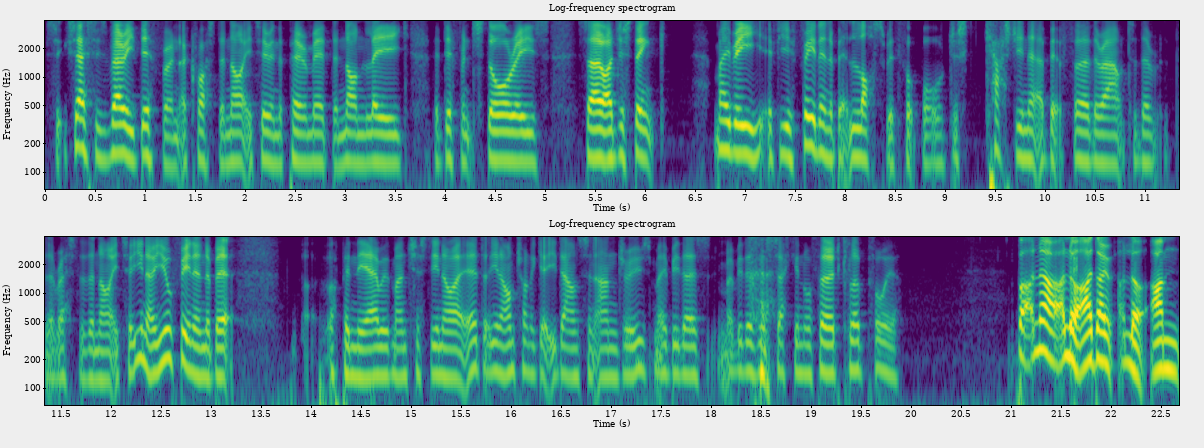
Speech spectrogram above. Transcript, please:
success is very different across the 92 in the pyramid, the non-league, the different stories. So I just think maybe if you're feeling a bit lost with football, just cast your net a bit further out to the the rest of the 92. You know, you're feeling a bit up in the air with Manchester United. You know, I'm trying to get you down St Andrews. Maybe there's maybe there's a second or third club for you. But no, look, I don't look. I'm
